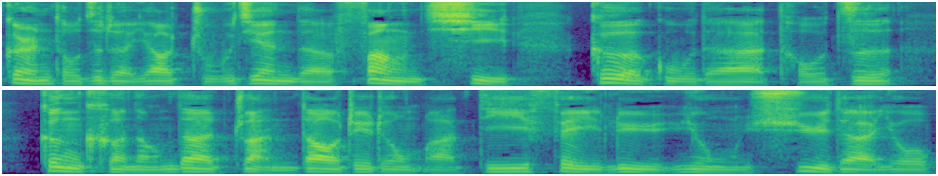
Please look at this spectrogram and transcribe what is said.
个人投资者要逐渐的放弃个股的投资。更可能的转到这种啊低费率、永续的、有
